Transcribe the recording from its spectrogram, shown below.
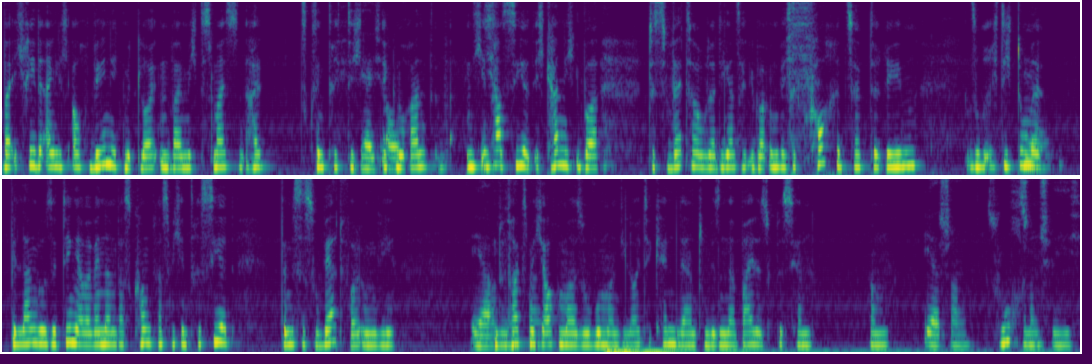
Weil ich rede eigentlich auch wenig mit Leuten, weil mich das meiste halt, das klingt richtig Ja, ich auch. ignorant, nicht Ich interessiert. Ich kann nicht über das Wetter oder die ganze Zeit über irgendwelche Kochrezepte reden. So richtig dumme, Ja. belanglose Dinge. Aber wenn dann was kommt, was mich interessiert, dann ist es so wertvoll irgendwie. Ja, Und du fragst mich Fall. auch immer so, wo man die Leute kennenlernt. Und wir sind da beide so ein bisschen am Ja, schon. Suchen. Schon schwierig.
